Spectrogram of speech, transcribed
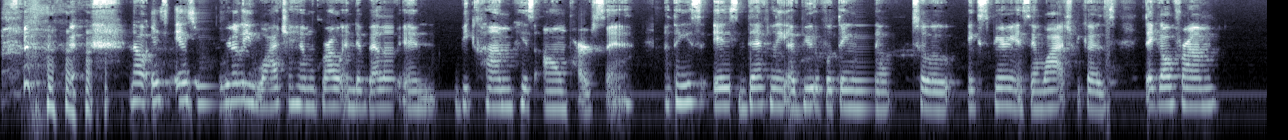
no, it's it's really watching him grow and develop and become his own person. I think it's it's definitely a beautiful thing to, to experience and watch because they go from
